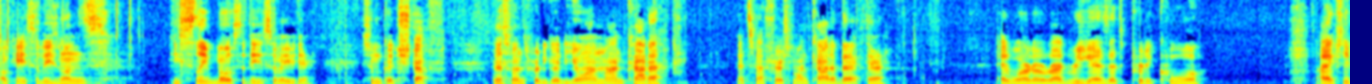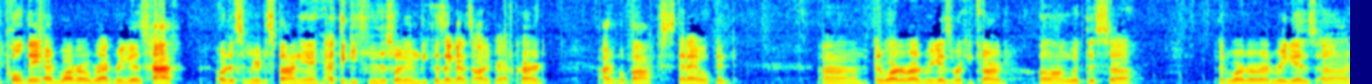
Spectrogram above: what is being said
Okay, so these ones, he sleep most of these, so maybe they're some good stuff. This one's pretty good. Yoan Moncada. That's my first Moncada back there. Eduardo Rodriguez. That's pretty cool. I actually pulled a Eduardo Rodriguez. Ha! Odrisamer Despaigne. I think he threw this one in because I got his autograph card out of a box that I opened. Um, Eduardo Rodriguez rookie card, along with this uh, Eduardo Rodriguez uh,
